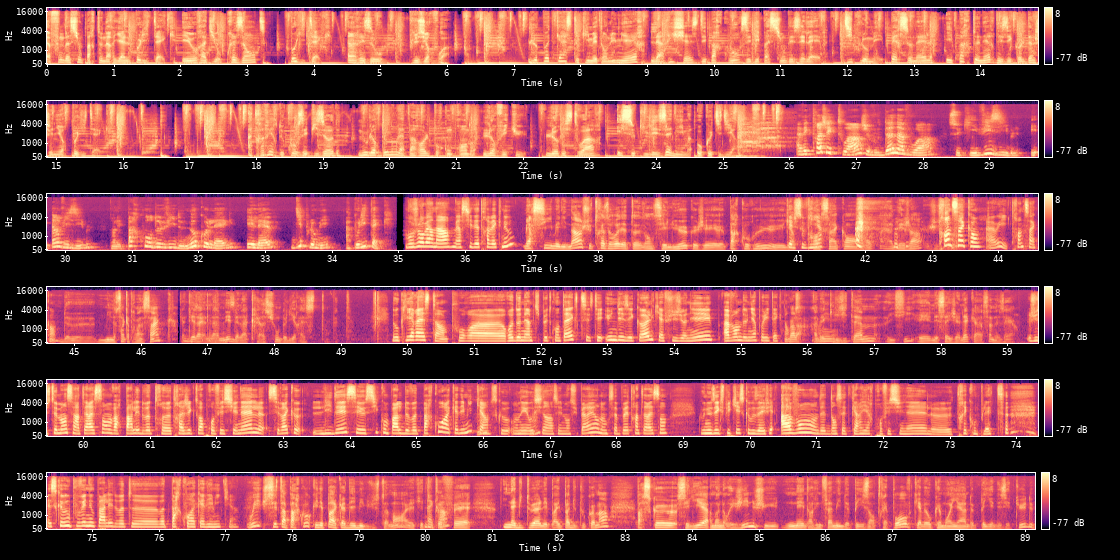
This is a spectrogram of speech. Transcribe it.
La Fondation partenariale Polytech et Euradio présente Polytech, un réseau, plusieurs voix. Le podcast qui met en lumière la richesse des parcours et des passions des élèves, diplômés, personnels et partenaires des écoles d'ingénieurs Polytech. À travers de courts épisodes, nous leur donnons la parole pour comprendre leur vécu, leur histoire et ce qui les anime au quotidien. Avec Trajectoire, je vous donne à voir ce qui est visible et invisible dans les parcours de vie de nos collègues, élèves, diplômés à Polytech. Bonjour Bernard, merci d'être avec nous. Merci Mélina, je suis très heureux d'être dans ces lieux que j'ai parcourus il Quel y a souvenir 35 ans euh, déjà. Je suis 35 ans Ah oui, 35 ans. De 1985, qui a été la- l'année de la création de l'IREST. Donc l'IREST, hein, pour euh, redonner un petit peu de contexte, c'était une des écoles qui a fusionné avant de devenir Polytech Nantes. Voilà, avec l'ISITEM ici et l'essai Gelec à Saint-Nazaire. Justement, c'est intéressant, on va reparler de votre trajectoire professionnelle. C'est vrai que l'idée, c'est aussi qu'on parle de votre parcours académique, hein, parce qu'on est aussi dans l'enseignement supérieur, donc ça peut être intéressant que vous nous expliquiez ce que vous avez fait avant d'être dans cette carrière professionnelle euh, très complète. Est-ce que vous pouvez nous parler de votre, euh, votre parcours académique? Oui, c'est un parcours qui n'est pas académique justement et qui est tout à fait inhabituel et pas, et pas du tout commun parce que c'est lié à mon origine. Je suis né dans une famille de paysans très pauvres qui n'avaient aucun moyen de payer des études.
